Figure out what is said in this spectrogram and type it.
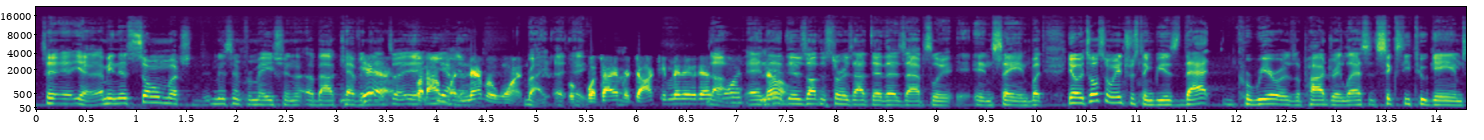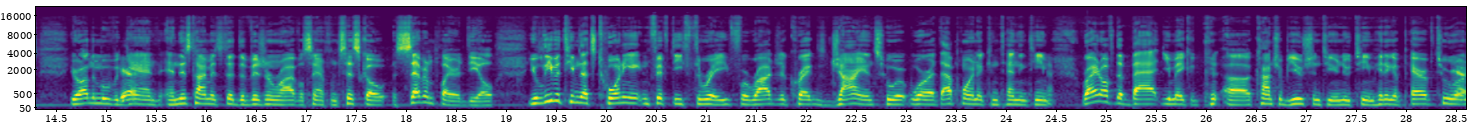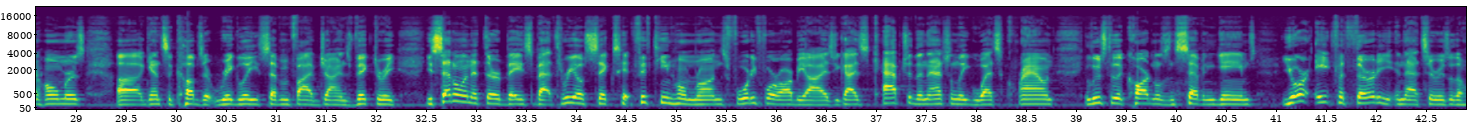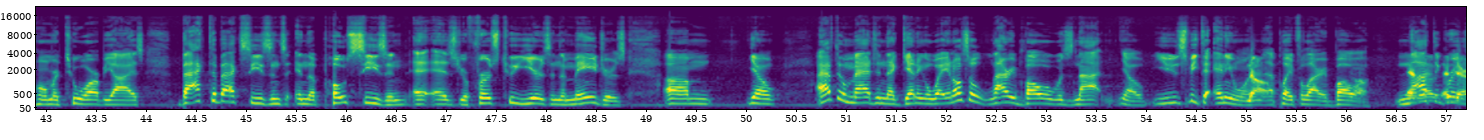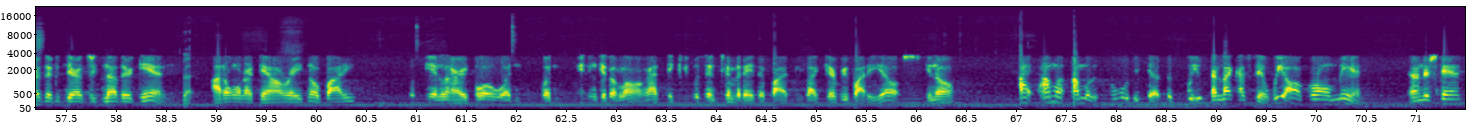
So, uh, yeah, I mean, there's so much misinformation about Kevin. Yeah, It's, uh, but I yeah. was never one. Right. Uh, Was I ever documented as No, one? and no. there's other stories out there that is absolutely insane. But you know, it's also interesting because that career as a Padre lasted 62 games. You're on the move Yeah. again, and this time it's the division rival San Francisco, a seven-player deal. You leave a team that's 28 and 53 for Roger Craig's Giants, who were at that point a contending team. Right off the bat, you make a uh, contribution to your new team, hitting a pair of two-run Yeah. homers uh, against the Cubs at Wrigley, 7-5 Giants victory. You settle in at third base, bat 306, hit 15 home runs, 44 RBIs. You guys capture the National League West crown. You lose to the Cardinals in seven games. You're 8 for 30 in that series with a homer, two RBIs. Back-to-back seasons in the postseason as your first two years in the majors. Um, you know, I have to imagine that getting away, and also Larry Bowa was not, you know, you speak to anyone No. that played for Larry Bowa. And Not the then greatest. There's, there's another again. Right. I don't want to downrate nobody, but me and Larry Boyle wasn't, wasn't, we didn't get along. I think he was intimidated by me like everybody else. You know, I, I'm a, I'm a, we, like I said, we all grown men. Understand?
